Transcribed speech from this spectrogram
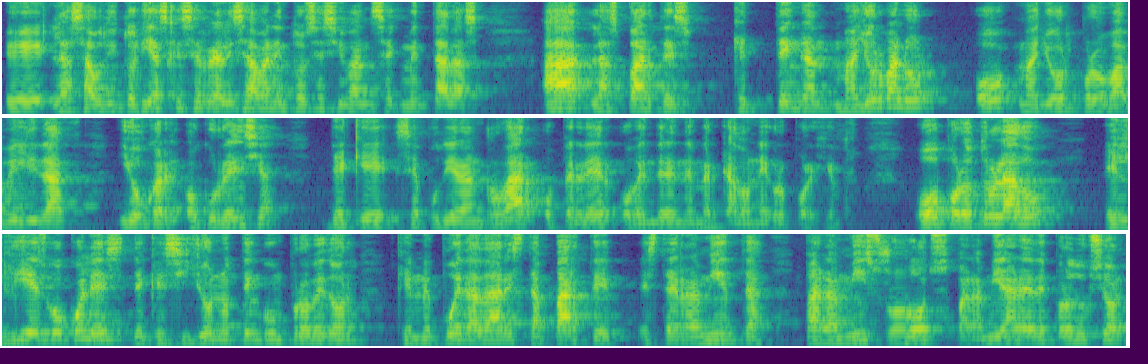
Eh, las auditorías que se realizaban entonces iban segmentadas a las partes que tengan mayor valor o mayor probabilidad y ocurrencia de que se pudieran robar o perder o vender en el mercado negro, por ejemplo. O por otro lado, el riesgo cuál es de que si yo no tengo un proveedor que me pueda dar esta parte, esta herramienta para mis robots, para mi área de producción,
